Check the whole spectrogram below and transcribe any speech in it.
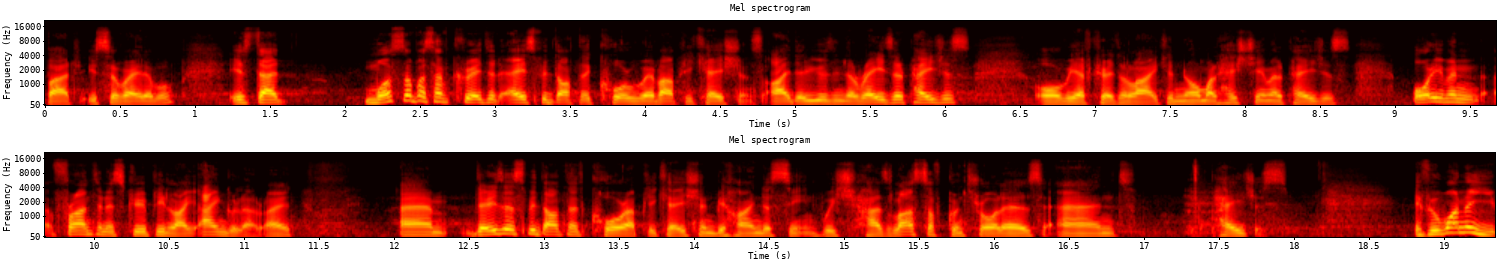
but it's available, is that most of us have created ASP.NET Core web applications, either using the Razor pages, or we have created like normal HTML pages, or even front-end scripting like Angular, right? Um, there is a ASP.NET Core application behind the scene, which has lots of controllers and pages. If we want to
